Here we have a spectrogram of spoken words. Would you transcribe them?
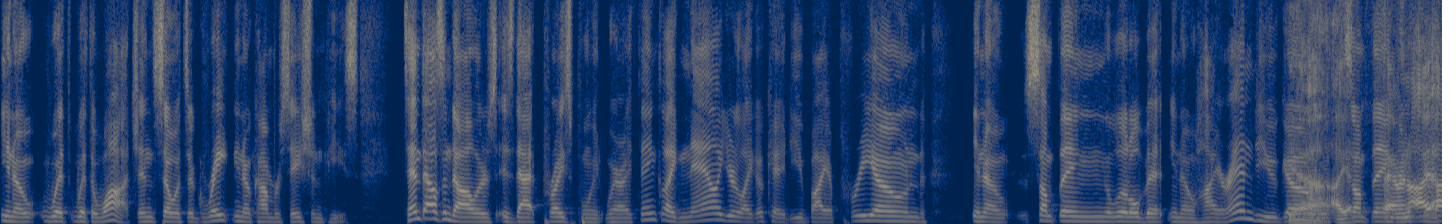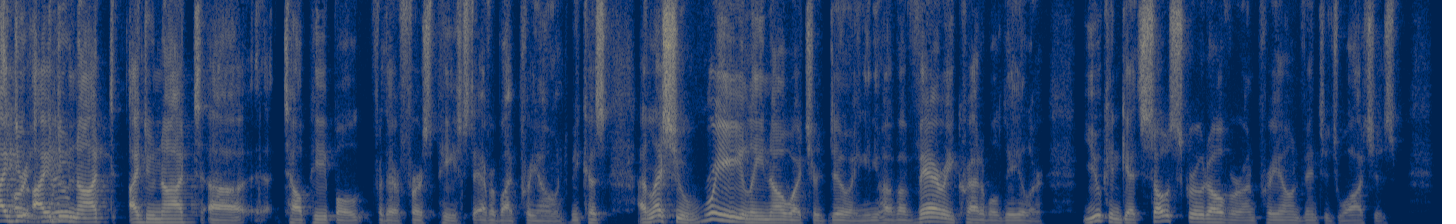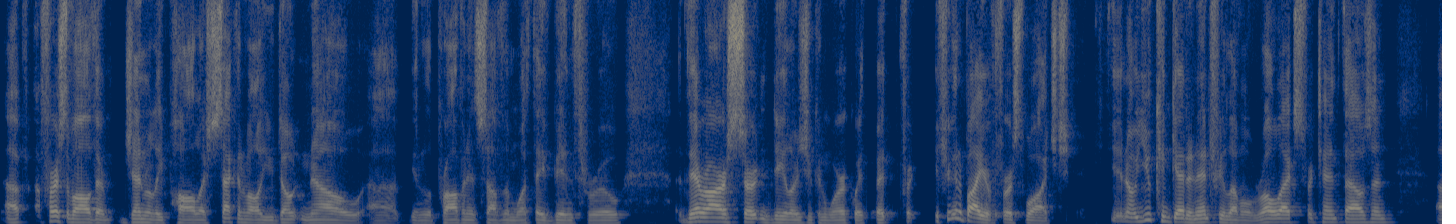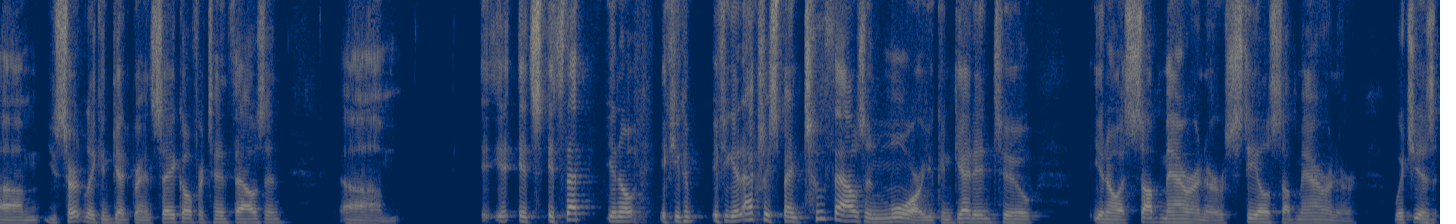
you know, with with a watch, and so it's a great you know conversation piece. Ten thousand dollars is that price point where I think like now you're like, okay, do you buy a pre-owned? You know something a little bit you know higher end you go yeah, I, something Aaron, I, I do. I do not. I do not uh, tell people for their first piece to ever buy pre-owned because unless you really know what you're doing and you have a very credible dealer, you can get so screwed over on pre-owned vintage watches. Uh, first of all, they're generally polished. Second of all, you don't know, uh, you know, the provenance of them, what they've been through. There are certain dealers you can work with, but for, if you're going to buy your first watch, you know, you can get an entry level Rolex for 10,000. Um, you certainly can get Grand Seiko for 10,000. Um, it, it's, it's that, you know, if you can, if you can actually spend 2,000 more, you can get into, you know, a Submariner, steel Submariner, which is,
